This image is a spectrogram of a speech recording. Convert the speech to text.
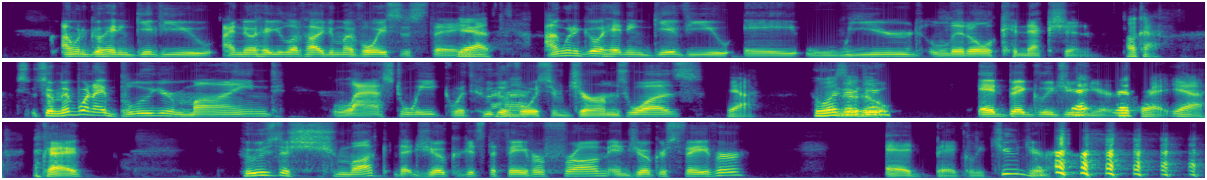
I'm going to go ahead and give you. I know how you love how I do my voices thing. yeah. I'm going to go ahead and give you a weird little connection. Okay. So, remember when I blew your mind last week with who the Uh-huh. voice of Germs was? Yeah. Who was it Remember again? who- Ed Begley Jr. That's right. Yeah. Okay. Who's the schmuck that Joker gets the favor from in Joker's favor? Ed Begley Jr.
